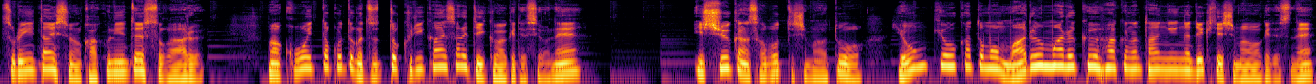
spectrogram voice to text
それに対しての確認テストがあるまあこういったことがずっと繰り返されていくわけですよね。1週間サボってしまうと4教科とも丸々空白の単元ができてしまうわけですね。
